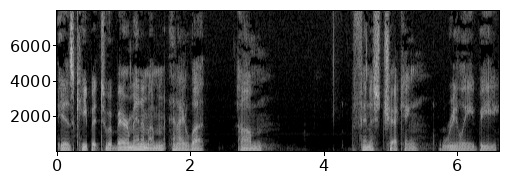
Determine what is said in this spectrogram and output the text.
is keep it to a bare minimum and I let um, finish checking really be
